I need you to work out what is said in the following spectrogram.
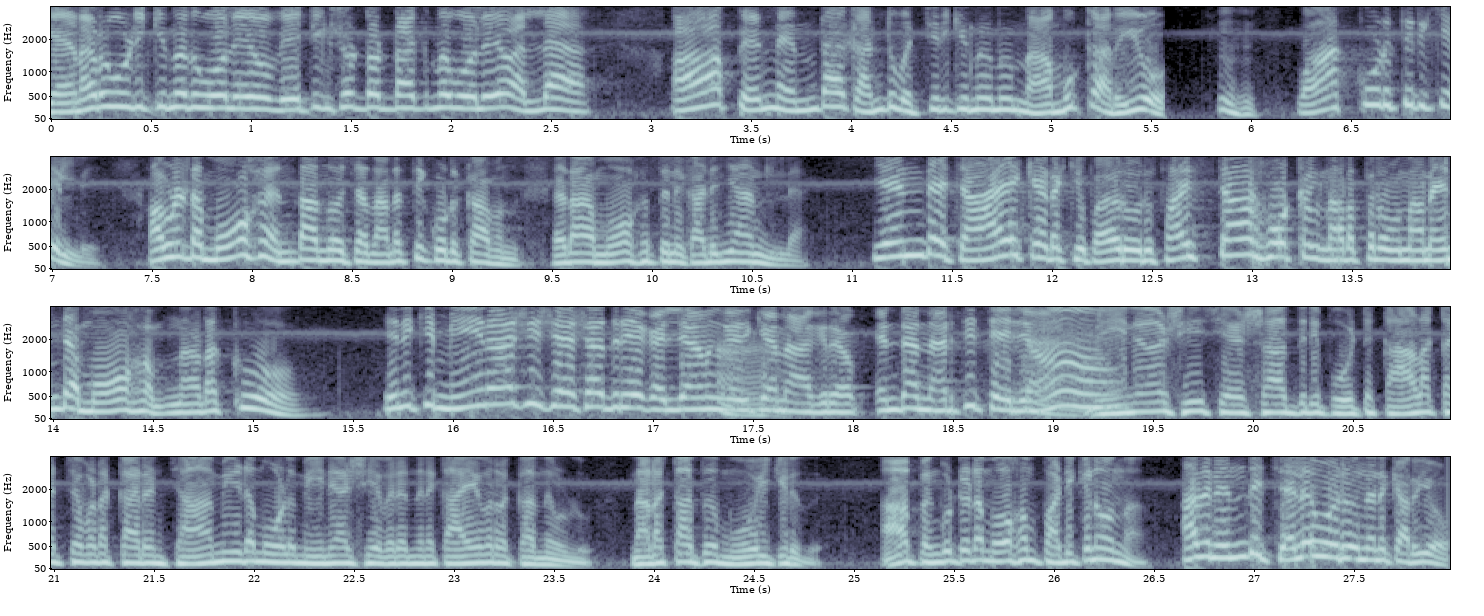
കിണർ കുഴിക്കുന്നത് പോലെയോ വെയിറ്റിംഗ് ഷോട്ട് ഉണ്ടാക്കുന്ന പോലെയോ അല്ല. ആ പെണ്ണ് എന്താ കണ്ടു കണ്ടുവച്ചിരിക്കുന്നതെന്ന് നമുക്കറിയോ? വാക്കുകൊടുത്തിരിക്കല്ലേ അവളുടെ മോഹം എന്താന്ന് വെച്ചാൽ നടത്തി കൊടുക്കാമെന്ന് എടാ മോഹത്തിന് കടിഞ്ഞാനില്ല എന്റെ ചായക്കിടയ്ക്ക് പകരം ഒരു ഫൈവ് സ്റ്റാർ ഹോട്ടൽ നടത്തണമെന്നാണ് എന്റെ മോഹം. നടക്കുവോ? എനിക്ക് മീനാക്ഷി ശേഷാദ്രിയെ കല്യാണം കഴിക്കാൻ ആഗ്രഹം. എന്താ നടത്തി തരാം? മീനാക്ഷി ശേഷാദ്രി പോയിട്ട് കാളക്കച്ചവടക്കാരൻ ചാമിയുടെ മോൾ മീനാക്ഷി അവരെ നിനക്ക് അയവിറക്കാന്നേ ഉള്ളൂ. നടക്കാത്തത് മോഹിക്കരുത്. ആ പെൺകുട്ടിയുടെ മോഹം പഠിക്കണമെന്നാ. അതിനെന്ത് ചെലവ് വരും നിനക്കറിയോ?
